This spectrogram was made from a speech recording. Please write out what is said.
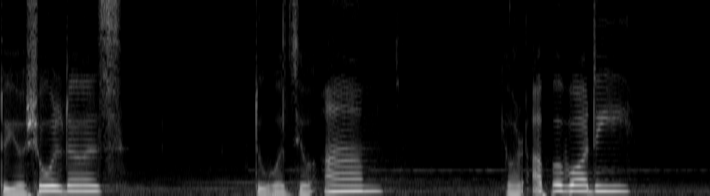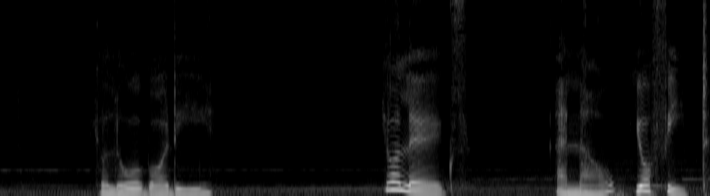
to your shoulders towards your arms, your upper body, your lower body, your legs, and now your feet.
